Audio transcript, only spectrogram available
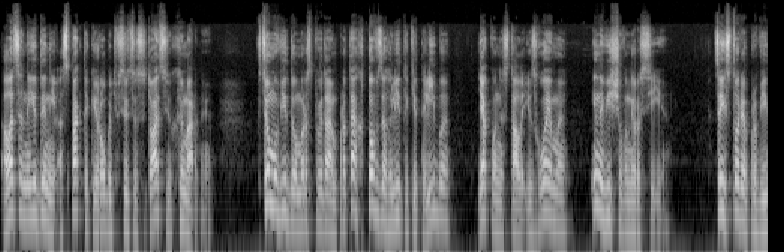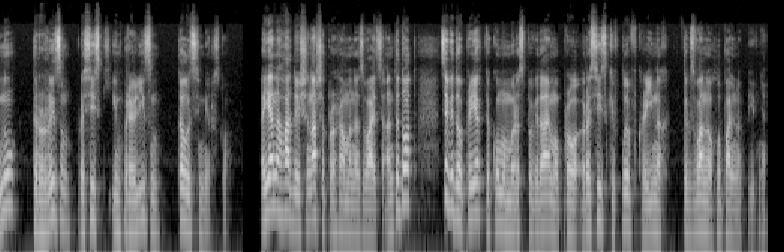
Але це не єдиний аспект, який робить всю цю ситуацію химерною. В цьому відео ми розповідаємо про те, хто взагалі такі таліби, як вони стали ізгоями і навіщо вони Росії. Це історія про війну, тероризм, російський імперіалізм та лицемірство. А я нагадую, що наша програма називається Антидот. Це відеопроєкт, в якому ми розповідаємо про російський вплив в країнах так званого глобального півдня.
